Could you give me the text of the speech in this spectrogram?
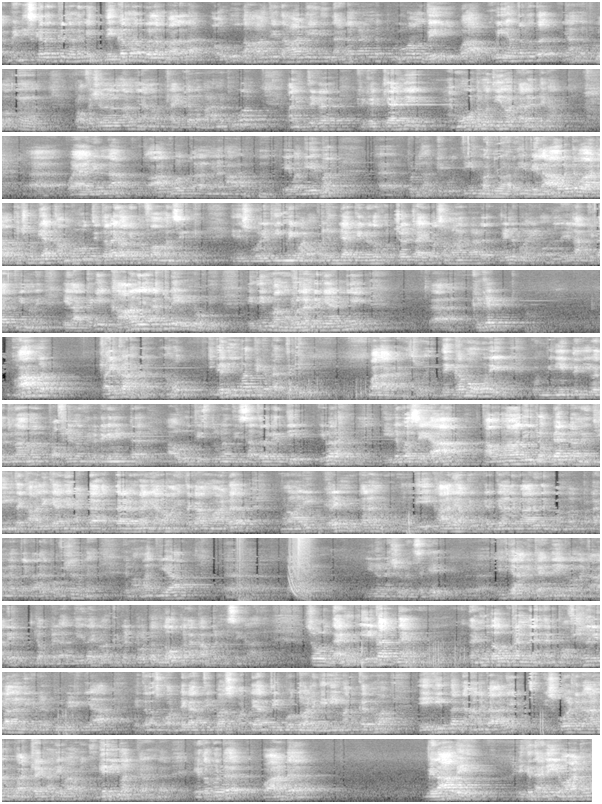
මේ ඩිස්කරෙක්ට් කරන නෙමෙයි දෙකම බලන් බලලා අවුරුදු 17 18 දී දැනගන්න පුළුවන් වෙයි වා කොයි හතරද යන්න පුළුවන්. ප්‍රොෆෙෂනල් නම් යන try කරලා බලන්න පුළුවන්. අනිත් එක ක්‍රිකට් කියන්නේ හැමෝටම තියෙන ටැලන්ට් එකක්. ඔයා ඇවිල්ලා ආවර්ක් කරන්න කාලේ. ඒ වගේම පොඩි ලක්කෙකුත් තියෙනවා. අනිවාර්යයෙන්. මේ වෙලාවට වාට ඔපචුනිටි එකක් හම්බුනොත් විතරයි වගේ performance එන්නේ. ඉතින් ස්කෝලේ ටීම් එකේ වාට ඔපචුනිටි එකක් එන්නද කොච්චර try කරලා සමානකට වෙන්න පුළුවන්. ඒ ලක් එකක් තියෙනනේ. ඒ ලක් එකේ කාලය ඇතුලේ එන්න ඕනේ. ඉතින් මම ඔයගලන්ට කියන්නේ ක්‍රිකට් ගාම try කරන්න. නමුත් ඉගෙනීමත් එක පැත්තකින් බලා ගන්න. So දෙකම ඕනේ. මිනිහෙක්ට ජීවත් වුණාම ප්‍රොෆෙෂනල් ක්‍රිකට් කෙනෙක්ට අවුරුදු 33 34 වෙද්දී ඉවරයි. ඊට පස්සේ එයා තවමාදී ජොබ් එකක් ගන්න ජීවිත කාලය කියන්නේ 60 70 වෙනකන් යනවා. එතකන් වාට මොනවාරි කරන්න කරන්න. ඒ කාලේ අපි ක්‍රිකට් ගන්න කාලේ දැන් මම පටන් ගත්ත කාලේ ප්‍රොෆෙෂනල් නෑ. ඉතින් මම ගියා ඉන්ටර්නැෂනල් එකේ ඉතින් ඒ කියන්නේ ඒගොල්ලෝ කාලේ ජොබ් එකක් දීලා ඒගොල්ලෝ ක්‍රිකට් වලට උදව් කළා කම්පනීස් ඒ කාලේ. සෝ දැන් ඒකත් නෑ. දැන් උදව් කරන්නේ නෑ. දැන් ප්‍රොෆෙෂනලි බලන්න ක්‍රිකට් පූලෙට ගියා. එතන ස්කොඩ් එකක් තිබ්බා. ස්කොඩ් එකක් තිබ්බොත් ඔයාලා ගෙනීමක් කරනවා. ඒකින්ද ගහන කාලේ ඉස්කෝලේට ගහන බට් ට්‍රයි කරන ඒවාම ඉගෙනීමක් කරන්න. එතකොට වාට වෙලාවේ ඒක දැනේ වාටම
